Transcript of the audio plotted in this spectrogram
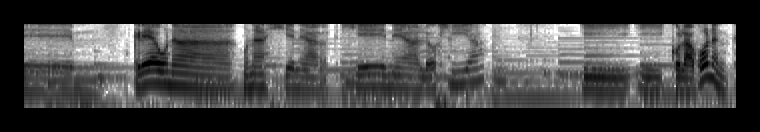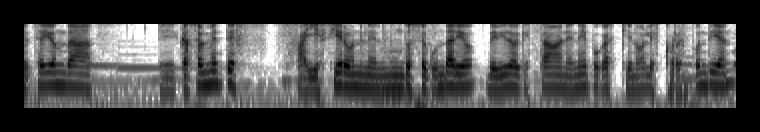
eh, crea una, una genealogía y, y colaboran, ¿cachai? Onda, eh, casualmente fallecieron en el mundo secundario debido a que estaban en épocas que no les correspondían.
